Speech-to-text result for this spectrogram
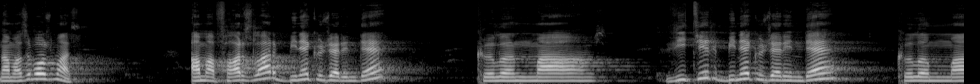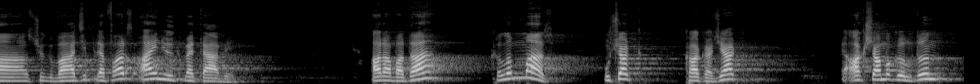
namazı bozmaz. Ama farzlar binek üzerinde kılınmaz. Vitir binek üzerinde kılınmaz. Çünkü vaciple farz aynı hükme tabi. Arabada kılınmaz. Uçak kalkacak. E, akşamı kıldın.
